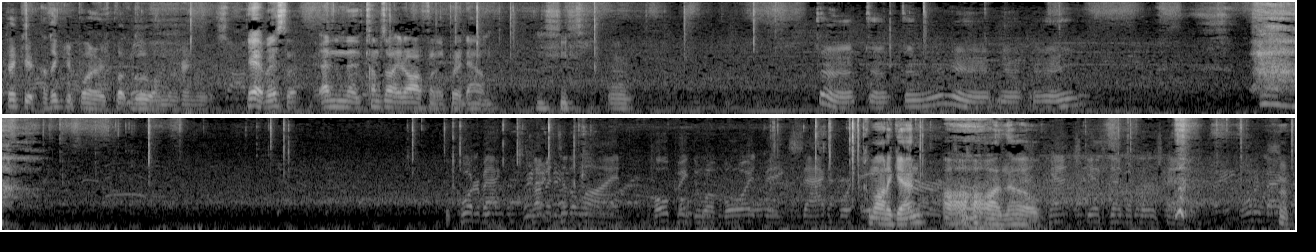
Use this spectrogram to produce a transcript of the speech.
I think, you, I think your players put glue on their hands. Yeah, basically. And then it comes right off when they put it down. The quarterback coming to the line, hoping to avoid being sacked for Come on again. Oh no. Catch gives them a first down. Quarterback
